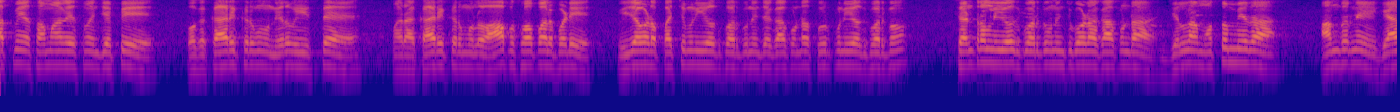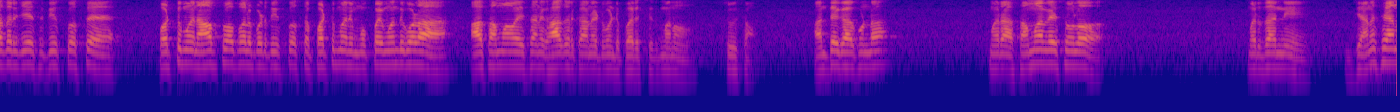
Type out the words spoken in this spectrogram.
ఆత్మీయ సమావేశం అని చెప్పి ఒక కార్యక్రమం నిర్వహిస్తే మరి ఆ కార్యక్రమంలో ఆపసోపాలు పడి విజయవాడ పశ్చిమ నియోజకవర్గం నుంచే కాకుండా తూర్పు నియోజకవర్గం సెంట్రల్ నియోజకవర్గం నుంచి కూడా కాకుండా జిల్లా మొత్తం మీద అందరినీ గ్యాదర్ చేసి తీసుకొస్తే పట్టుమని ఆపసోపాలు పడి తీసుకొస్తే పట్టుమని ముప్పై మంది కూడా ఆ సమావేశానికి హాజరు కానటువంటి పరిస్థితి మనం చూసాం అంతేకాకుండా మరి ఆ సమావేశంలో మరి దాన్ని జనసేన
